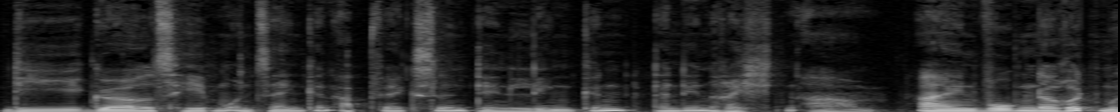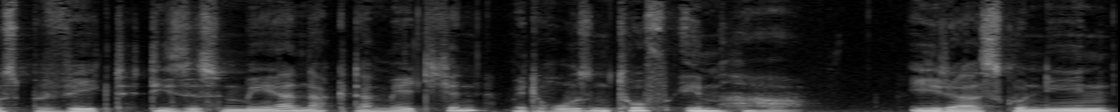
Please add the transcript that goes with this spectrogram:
Die Girls heben und senken abwechselnd den linken, dann den rechten Arm. Ein wogender Rhythmus bewegt dieses Meer nackter Mädchen mit Rosentuff im Haar. Ida Skonin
